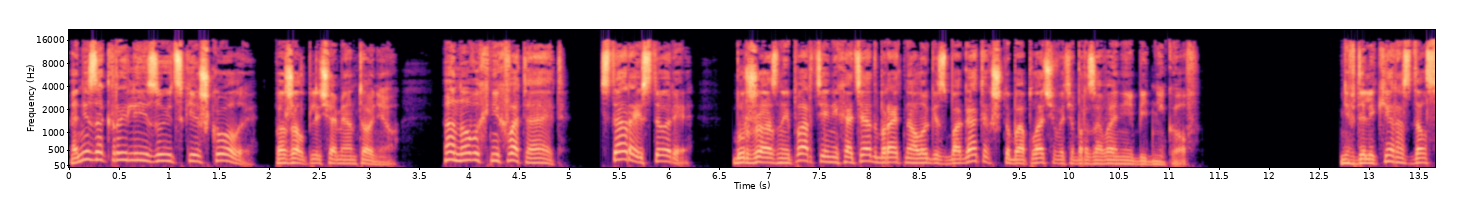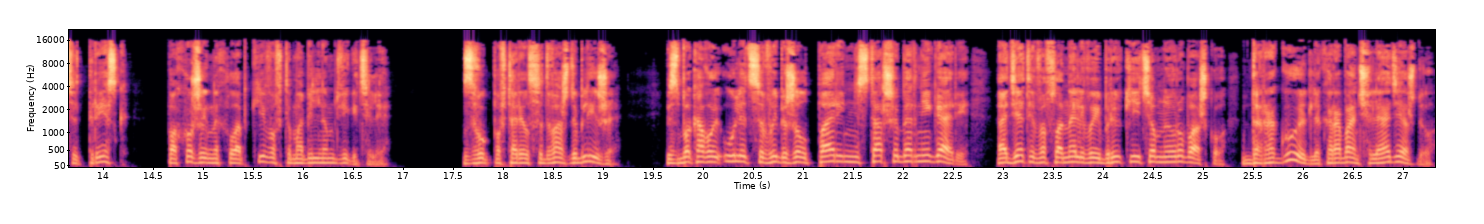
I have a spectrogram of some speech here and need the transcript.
«Они закрыли иезуитские школы», — пожал плечами Антонио. «А новых не хватает. Старая история. Буржуазные партии не хотят брать налоги с богатых, чтобы оплачивать образование бедняков». Невдалеке раздался треск, похожий на хлопки в автомобильном двигателе. Звук повторился дважды ближе. Из боковой улицы выбежал парень не старше Берни Гарри, одетый во фланелевые брюки и темную рубашку, дорогую для карабанчеля одежду.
